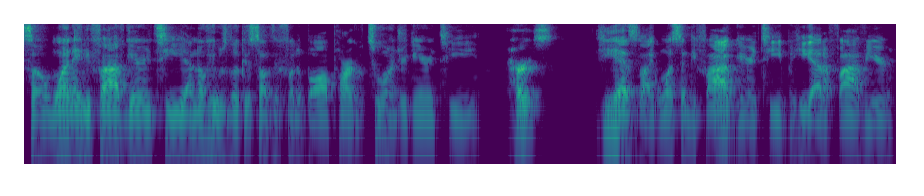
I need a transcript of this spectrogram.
So 185 guaranteed. I know he was looking something for the ballpark of 200 guaranteed. Hurts, he has like 175 guaranteed, but he got a five year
